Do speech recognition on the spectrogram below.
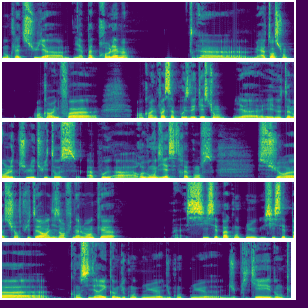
Donc là-dessus, il n'y a, pas de problème. Euh, mais attention, encore une fois, encore une fois, ça pose des questions. Et notamment le, le tweetos a, rebondi à cette réponse sur Twitter en disant finalement que si c'est pas contenu, si c'est pas euh, considéré comme du contenu, euh, du contenu euh, dupliqué et donc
